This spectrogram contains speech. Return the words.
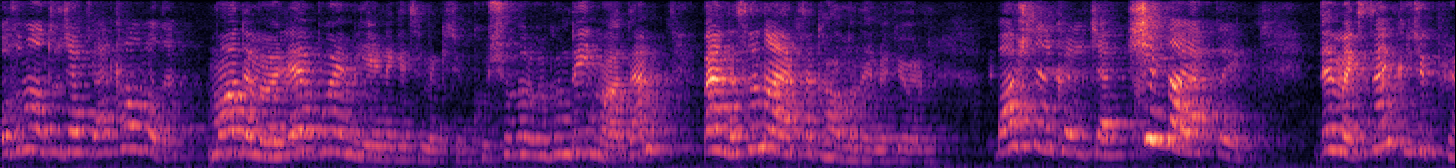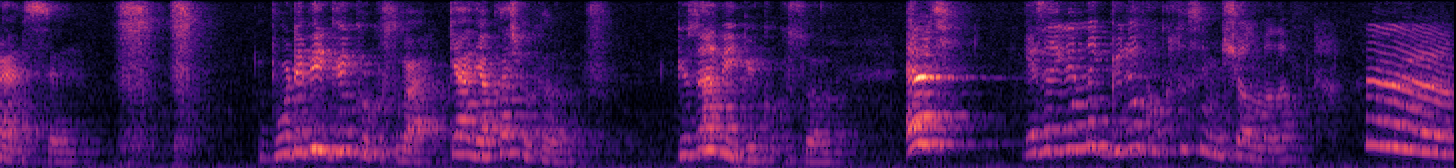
O zaman oturacak yer kalmadı. Madem öyle bu emri yerine getirmek için koşullar uygun değil madem ben de sana ayakta kalmanı emrediyorum. Baş seni kraliçem. Şimdi ayaktayım. Demek sen küçük prenssin. Burada bir gül kokusu var. Gel yaklaş bakalım. Güzel bir gül kokusu. Evet. Gezegeninde gülün kokusu sinmiş olmalı. Hmm.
